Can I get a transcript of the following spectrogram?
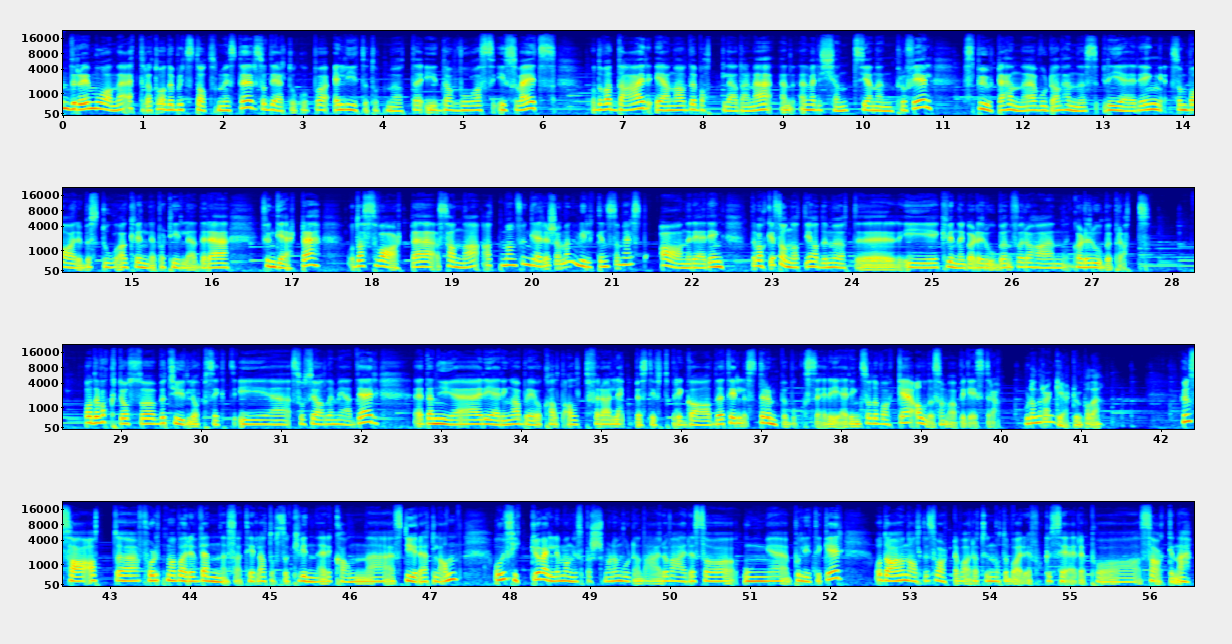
En drøy måned etter at hun hadde blitt statsminister, så deltok hun på elitetoppmøte i Davos i Sveits. Og det var der en av debattlederne, en, en veldig kjent CNN-profil, spurte henne hvordan hennes regjering, som bare besto av kvinnelige partiledere, fungerte. Og da svarte Sanna at man fungerer som en hvilken som helst annen regjering. Det var ikke sånn at de hadde møter i kvinnegarderoben for å ha en garderobeprat. Og det vakte også betydelig oppsikt i eh, sosiale medier. Eh, den nye regjeringa ble jo kalt alt fra leppestiftbrigade til strømpebukseregjering, så det var ikke alle som var begeistra. Hvordan reagerte hun på det? Hun sa at eh, folk må bare venne seg til at også kvinner kan styre et land. Og hun fikk jo veldig mange spørsmål om hvordan det er å være så ung politiker. Og da hun alltid svarte, var at hun måtte bare fokusere på sakene.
